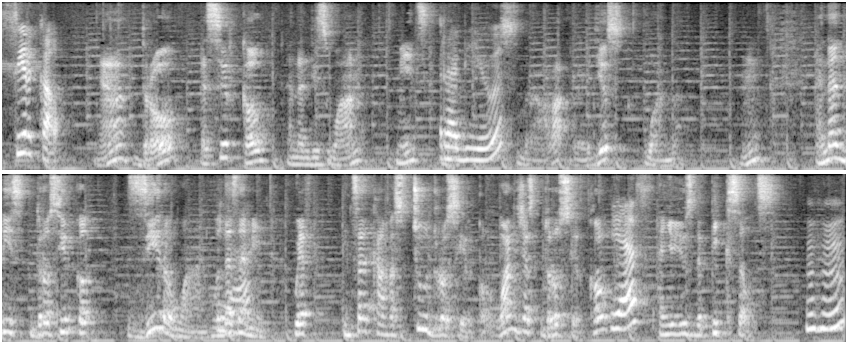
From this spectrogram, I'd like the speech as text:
circle, yeah, draw a circle, and then this one means radius, Brava, radius 1. Hmm? And then this draw circle 0, 1. What does that mean? We have inside canvas two draw circle. One just draw circle, yes, and you use the pixels mhm,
